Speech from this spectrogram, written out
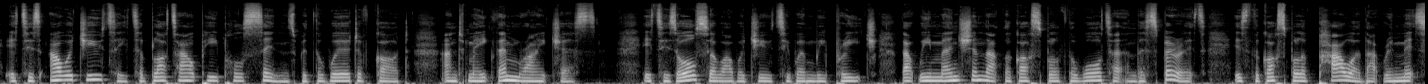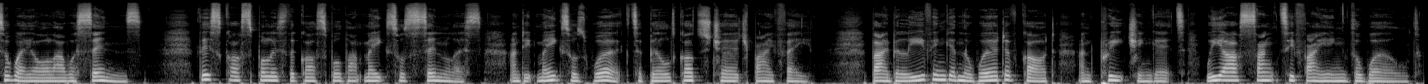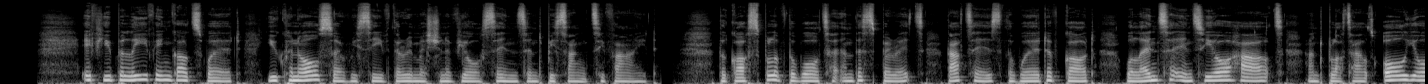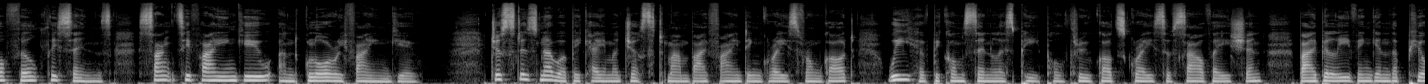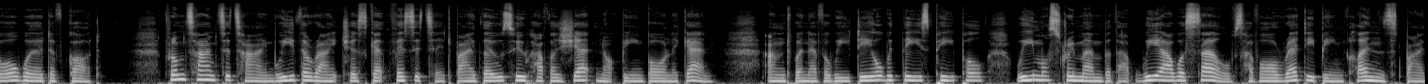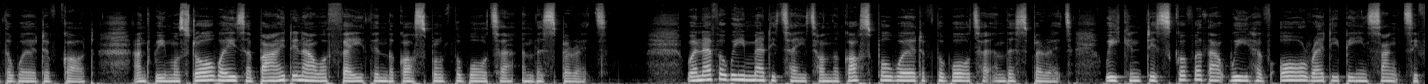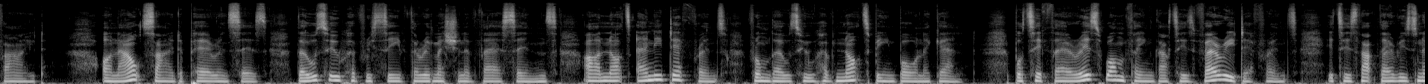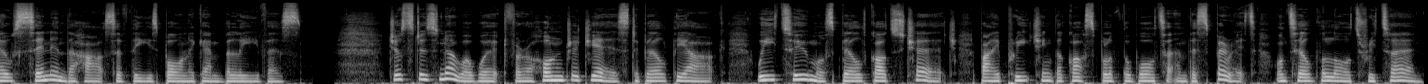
It is our duty to blot out people's sins with the word of God and make them righteous. It is also our duty when we preach that we mention that the gospel of the water and the Spirit is the gospel of power that remits away all our sins. This gospel is the gospel that makes us sinless, and it makes us work to build God's church by faith. By believing in the Word of God and preaching it, we are sanctifying the world. If you believe in God's Word, you can also receive the remission of your sins and be sanctified. The gospel of the water and the Spirit, that is, the Word of God, will enter into your heart and blot out all your filthy sins, sanctifying you and glorifying you. Just as Noah became a just man by finding grace from God, we have become sinless people through God's grace of salvation by believing in the pure Word of God. From time to time, we the righteous get visited by those who have as yet not been born again, and whenever we deal with these people, we must remember that we ourselves have already been cleansed by the Word of God, and we must always abide in our faith in the gospel of the water and the Spirit. Whenever we meditate on the gospel word of the water and the Spirit, we can discover that we have already been sanctified. On outside appearances, those who have received the remission of their sins are not any different from those who have not been born again. But if there is one thing that is very different, it is that there is no sin in the hearts of these born again believers. Just as Noah worked for a hundred years to build the ark, we too must build God's church by preaching the gospel of the water and the Spirit until the Lord's return.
